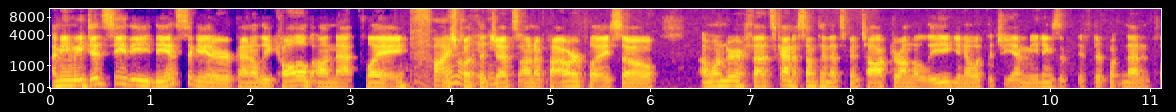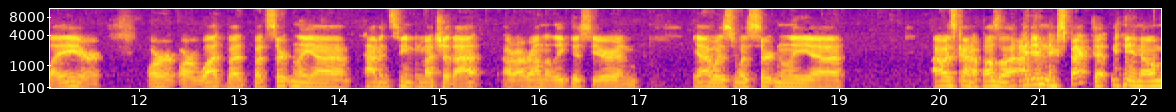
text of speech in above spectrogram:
I mean, we did see the, the instigator penalty called on that play, Finally. which put the Jets on a power play. So I wonder if that's kind of something that's been talked around the league, you know, with the GM meetings, if, if they're putting that in play or, or, or what, but, but certainly, uh, haven't seen much of that around the league this year. And yeah, it was, was certainly, uh, I was kind of puzzled. I didn't expect it, you know.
